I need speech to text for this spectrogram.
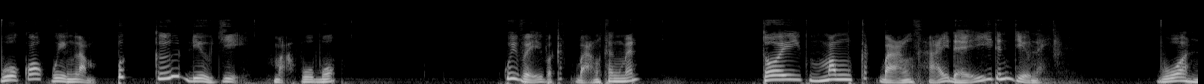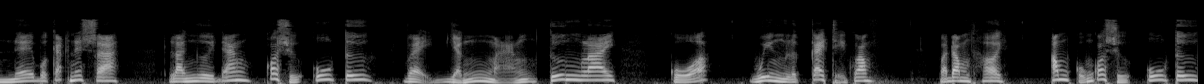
Vua có quyền làm bất cứ điều gì mà vua muốn. Quý vị và các bạn thân mến, tôi mong các bạn hãy để ý đến điều này. Vua Nebuchadnezzar là người đang có sự ưu tư về vận mạng tương lai của quyền lực cai trị của ông, và đồng thời ông cũng có sự ưu tư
